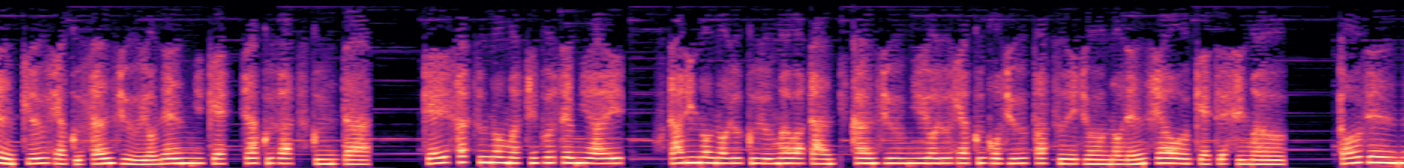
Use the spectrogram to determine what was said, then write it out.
1934年に決着がつくんだ。警察の待ち伏せに遭い、二人の乗る車は短期間中による150発以上の連射を受けてしまう。当然、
